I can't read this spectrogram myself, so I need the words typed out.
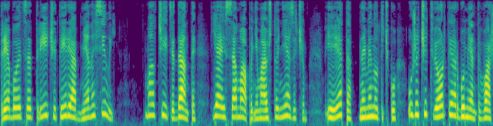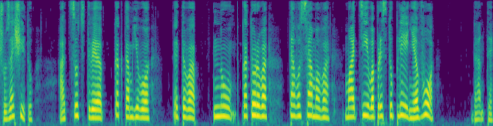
требуется три-четыре обмена силой? Молчите, Данте, я и сама понимаю, что незачем. И это, на минуточку, уже четвертый аргумент в вашу защиту. Отсутствие, как там его, этого ну, которого... того самого мотива преступления, во!» Данте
